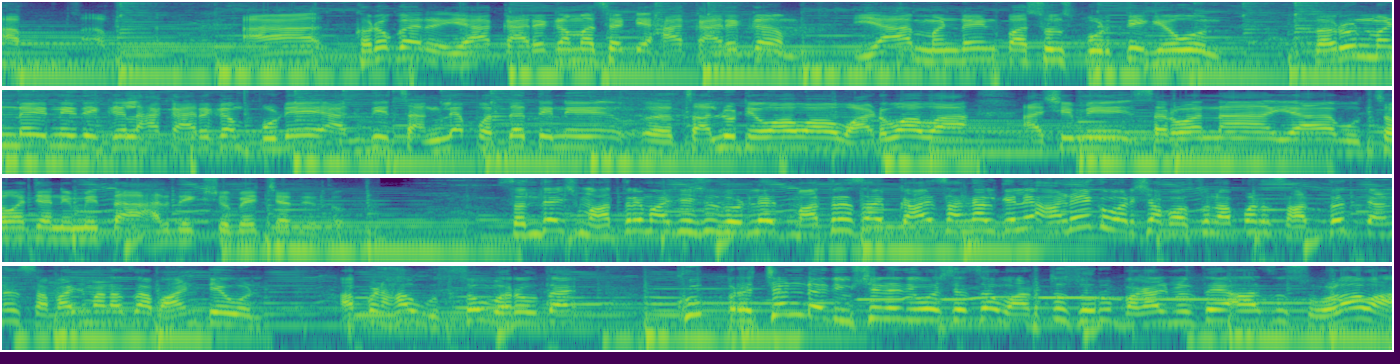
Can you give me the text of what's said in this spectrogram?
आप- आप- खरोखर ह्या कार्यक्रमासाठी हा कार्यक्रम या मंडळींपासून स्फूर्ती घेऊन तरुण मंडळींनी देखील हा कार्यक्रम पुढे अगदी चांगल्या पद्धतीने चालू ठेवावा वाढवावा अशी मी सर्वांना या उत्सवाच्या निमित्त हार्दिक शुभेच्छा देतो. संदेश म्हात्रे माझ्याशी जोडले आहेत म्हात्रे साहेब काय सांगाल? गेले अनेक वर्षापासून आपण सातत्यानं समाजमानाचा भान ठेवून आपण हा उत्सव भरवताय. खूप प्रचंड दिवसेने दिवस याचं वाढतं स्वरूप बघायला मिळतंय. आज सोळावा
